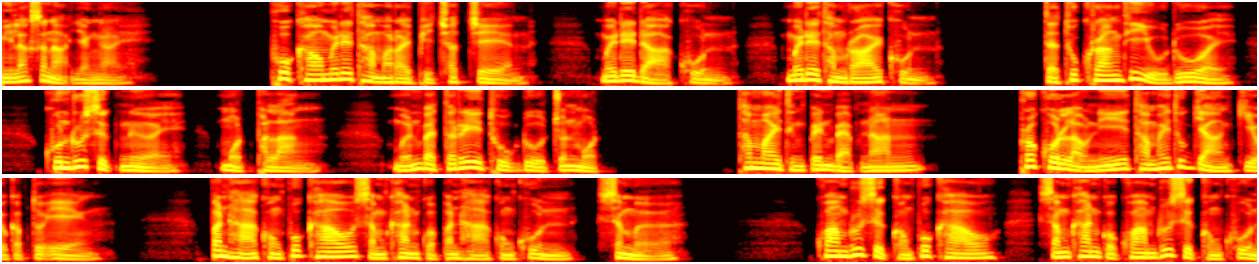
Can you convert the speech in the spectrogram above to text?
มีลักษณะยังไง พวกเขาไม่ได้ทำอะไรผิดชัดเจน ไม่ได้ด่าคุณ ไม่ได้ทำร้ายคุณ แต่ทุกครั้งที่อยู่ด้วย คุณรู้สึกเหนื่อย หมดพลัง เหมือนแบตเตอรี่ถูกดูดจนหมดทำไมถึงเป็นแบบนั้น เพราะคนเหล่านี้ทำให้ทุกอย่างเกี่ยวกับตัวเอง ปัญหาของพวกเขาสำคัญกว่าปัญหาของคุณเสมอ ความรู้สึกของพวกเขาสำคัญกว่าความรู้สึกของคุณ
